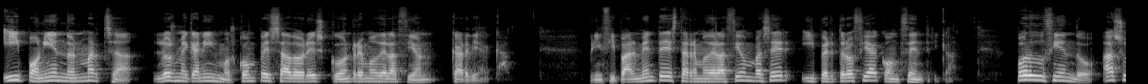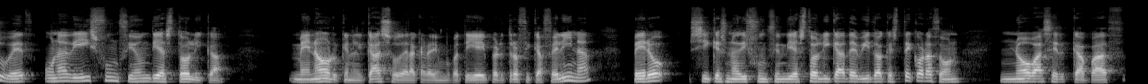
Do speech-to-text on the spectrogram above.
y poniendo en marcha los mecanismos compensadores con remodelación cardíaca. Principalmente esta remodelación va a ser hipertrofia concéntrica, produciendo a su vez una disfunción diastólica, menor que en el caso de la cardiomiopatía hipertrófica felina, pero sí que es una disfunción diastólica debido a que este corazón no va a ser capaz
